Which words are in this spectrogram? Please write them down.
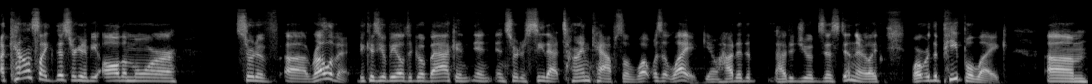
accounts like this are going to be all the more sort of uh, relevant because you'll be able to go back and, and, and, sort of see that time capsule. What was it like? You know, how did it, how did you exist in there? Like, what were the people like? Um,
